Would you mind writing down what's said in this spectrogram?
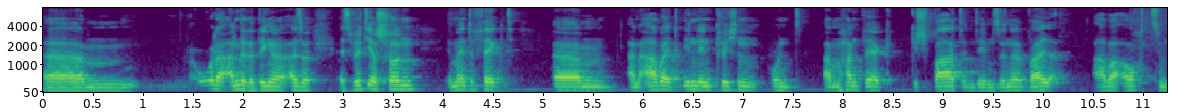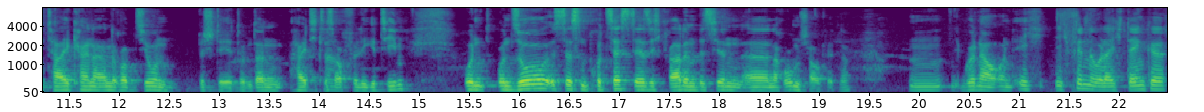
Ähm, oder andere Dinge. Also es wird ja schon im Endeffekt ähm, an Arbeit in den Küchen und am Handwerk gespart in dem Sinne, weil aber auch zum Teil keine andere Option besteht. Und dann halte ich das auch für legitim. Und, und so ist das ein Prozess, der sich gerade ein bisschen äh, nach oben schaukelt. Ne? Mm, genau, und ich, ich finde oder ich denke,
